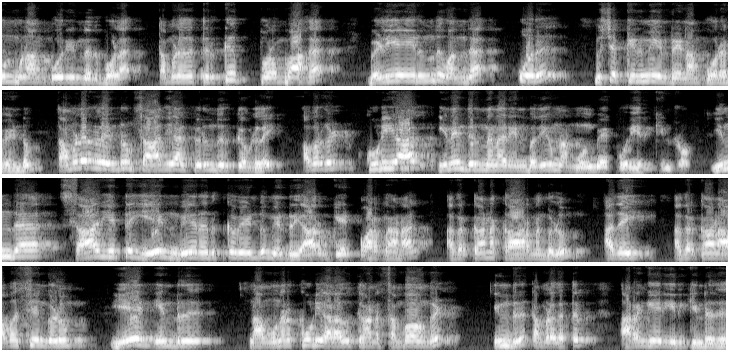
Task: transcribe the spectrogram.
முன்பு நாம் கூறியிருந்தது போல தமிழகத்திற்கு புறம்பாக வெளியே இருந்து வந்த ஒரு விஷக்கிருமி என்றே நாம் கூற வேண்டும். தமிழர்கள் என்றும் சாதியால் பிரிந்திருக்கவில்லை. அவர்கள் குடியால் இணைந்திருந்தனர் என்பதையும் நான் முன்பே கூறியிருக்கின்றோம். இந்த சாதியத்தை ஏன் வேறறுக்க வேண்டும் என்று யாரும் கேட்பார்களானால் அதற்கான காரணங்களும் அதை அதற்கான அவசியங்களும் ஏன் என்று நாம் உணரக்கூடிய அளவுக்கான சம்பவங்கள் இன்று தமிழகத்தில் அரங்கேறி இருக்கின்றது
